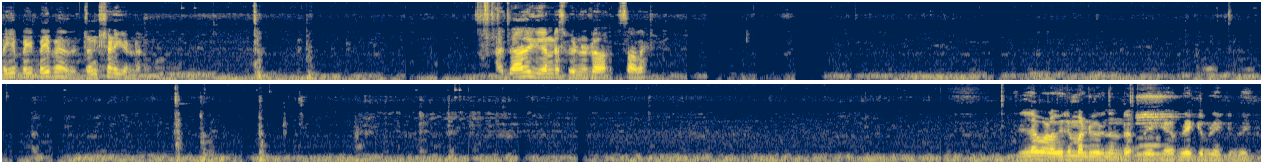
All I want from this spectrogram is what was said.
പയ്യെ പയ്യെ പയ്യെ ടെൻഷൻ അടിക്കണ്ട. അതാത് ഗിയറിന്റെ സ്പീഡ് കേട്ടോ സാറേ. എല്ലാ വളവിലും വണ്ടി വരുന്നുണ്ട്. ബ്രേക്ക് ബ്രേക്ക് ബ്രേക്ക് ബ്രേക്ക്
